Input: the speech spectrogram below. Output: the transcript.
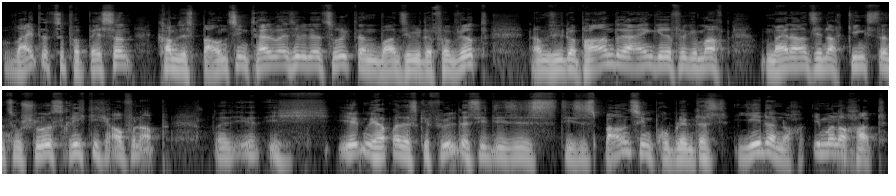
weiter zu verbessern, kam das Bouncing teilweise wieder zurück, dann waren sie wieder verwirrt, dann haben sie wieder ein paar andere Eingriffe gemacht. Und meiner Ansicht nach ging es dann zum Schluss richtig auf und ab. Ich, irgendwie hat man das Gefühl, dass sie dieses, dieses Bouncing-Problem, das jeder noch, immer noch hat,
